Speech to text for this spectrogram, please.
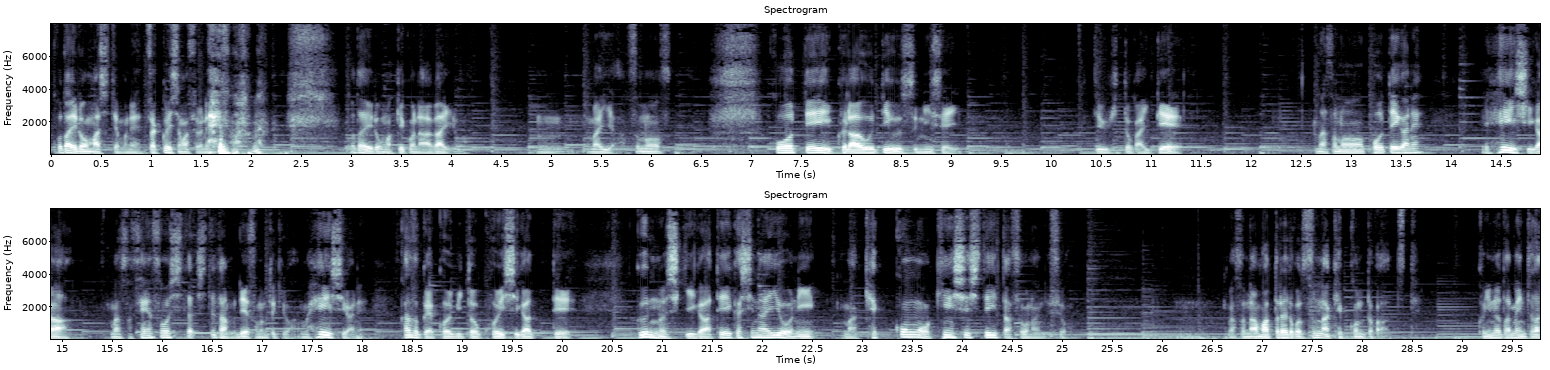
古代ローマしてもねざっくりしてますよね。古代ローマ結構長いよ。うんまあいいや。その皇帝クラウディウス2世っていう人がいてまあその皇帝がね兵士が、まあ、戦争したしてたのでその時は、兵士がね家族や恋人を恋しがって軍の士気が低下しないように、まあ、結婚を禁止していたそうなんですよ。うんまあ、そんな甘ったらいところすんな結婚とかっつって国のために戦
